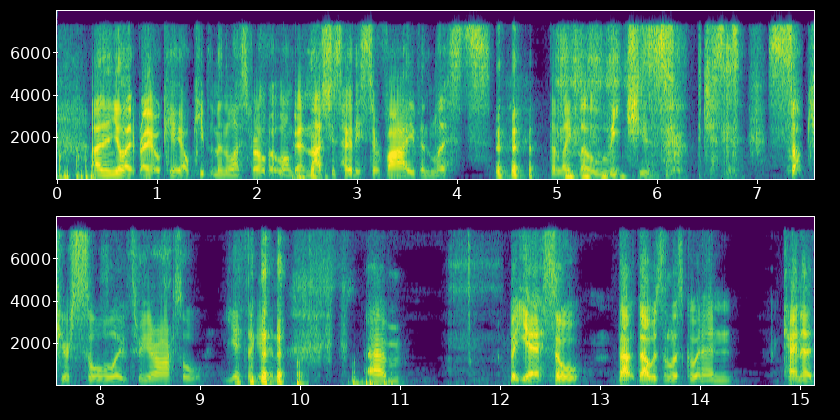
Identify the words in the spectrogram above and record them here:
And then you're like, right, okay, I'll keep them in the list for a little bit longer. And that's just how they survive in lists. They're like little leeches, that just suck your soul out through your arsehole yet again. um, but yeah, so that that was the list going in. Kind of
